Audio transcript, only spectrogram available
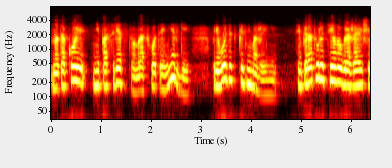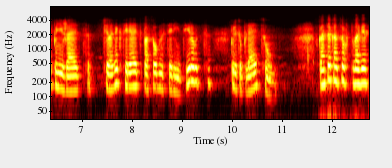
но такой непосредством расход энергии приводит к изнеможению. Температура тела угрожающе понижается, человек теряет способность ориентироваться, притупляется ум. В конце концов, пловец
